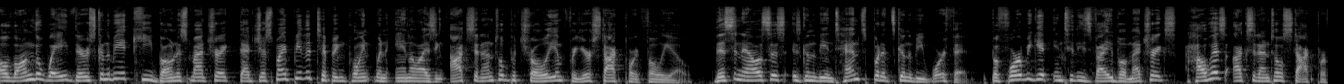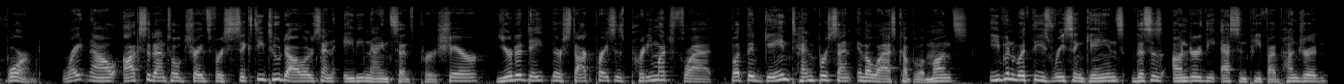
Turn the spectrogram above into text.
Along the way, there's going to be a key bonus metric that just might be the tipping point when analyzing Occidental Petroleum for your stock portfolio. This analysis is going to be intense, but it's going to be worth it. Before we get into these valuable metrics, how has Occidental stock performed? Right now, Occidental trades for $62.89 per share. Year to date, their stock price is pretty much flat, but they've gained 10% in the last couple of months. Even with these recent gains, this is under the S&P 500.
